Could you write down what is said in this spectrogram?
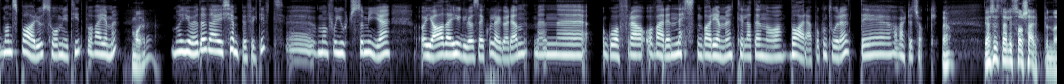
Man sparer jo så mye tid på å være hjemme. Man gjør det. Man gjør det, det er kjempeeffektivt. Eh, man får gjort så mye. Og ja, det er hyggelig å se kollegaer igjen, men eh, å gå fra å være nesten bare hjemme til at jeg nå bare er på kontoret, det har vært et sjokk. Ja. Jeg syns det er litt sånn skjerpende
